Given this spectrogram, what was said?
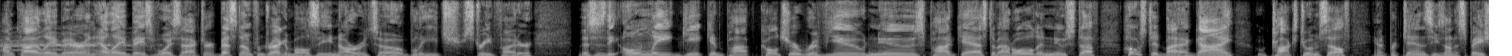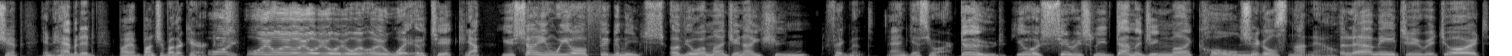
I'm Kyle Hebert, an LA-based voice actor, best known from Dragon Ball Z, Naruto, Bleach, Street Fighter. This is the only geek and pop culture review news podcast about old and new stuff, hosted by a guy who talks to himself and pretends he's on a spaceship inhabited by a bunch of other characters. Oi, oi, oi, oi, oi, oi, oi, wait a tick. Yeah. You saying we are figments of your imagination? Figment. And yes, you are. Dude, you are seriously damaging my calm. Shiggles, not now. Allow me to retort.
